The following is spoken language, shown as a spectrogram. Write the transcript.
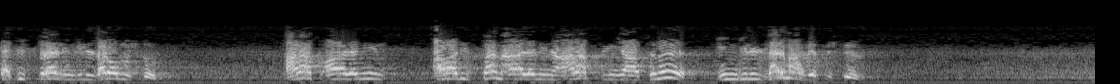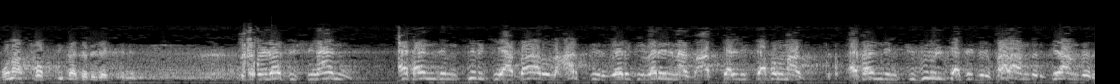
çekiştiren İngilizler olmuştur. Arap alemin, Arabistan alemini, Arap dünyasını İngilizler mahvetmiştir. Buna çok dikkat edeceksiniz. Böyle düşünen, efendim Türkiye darul harptir, vergi verilmez, askerlik yapılmaz, efendim küfür ülkesidir, falandır, filandır,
